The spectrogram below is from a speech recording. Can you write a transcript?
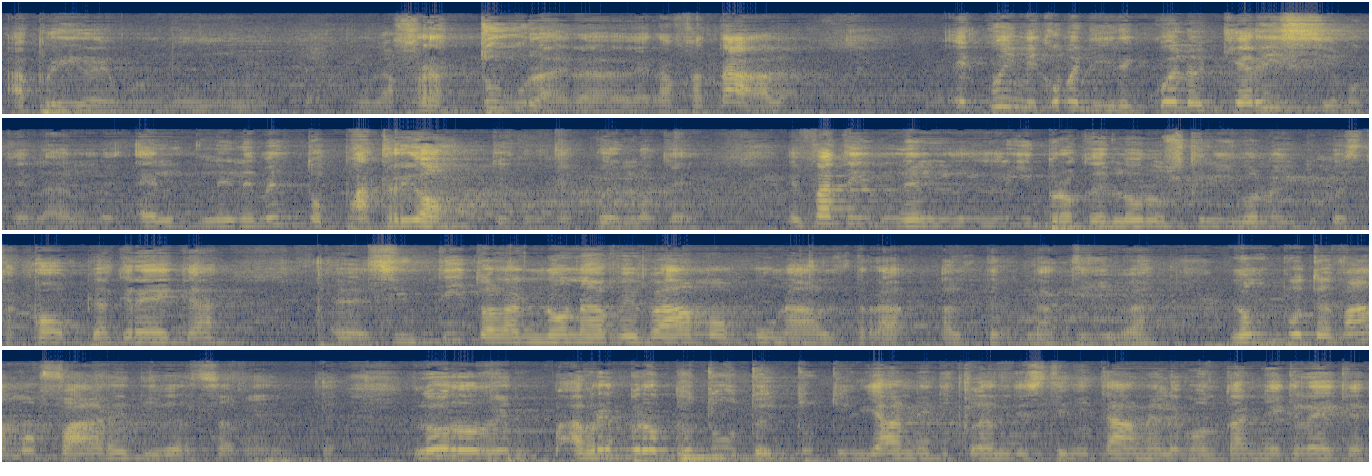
aprire un, un, una frattura era, era, fatale. E quindi, come dire, quello è chiarissimo che la, è l'elemento patriottico che è quello che... Infatti nel libro che loro scrivono di questa coppia greca, eh, si intitola Non avevamo un'altra alternativa, non potevamo fare diversamente. Loro avrebbero potuto in tutti gli anni di clandestinità nelle montagne greche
